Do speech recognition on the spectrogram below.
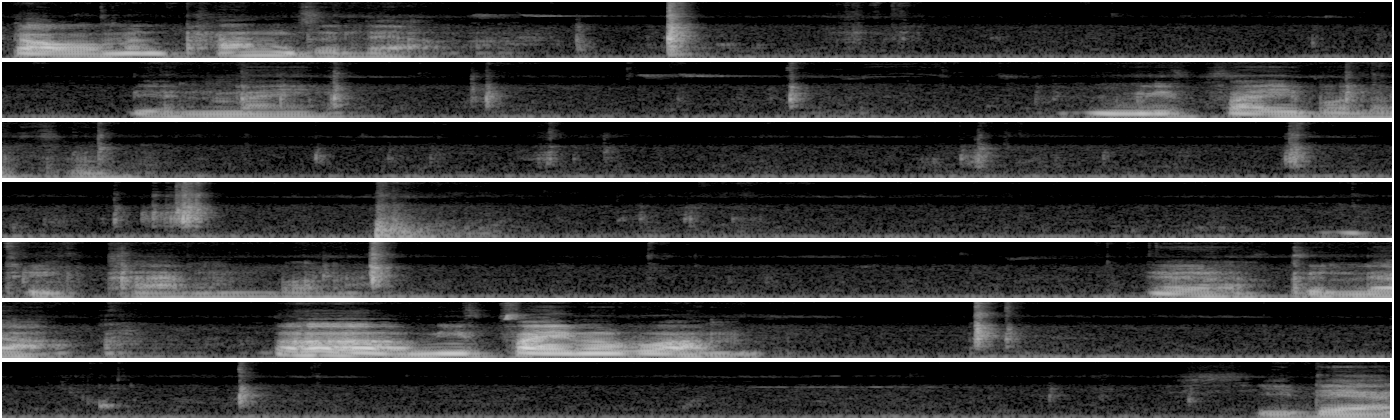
เก่ามันพังเสร็จแล้ว เปลี่ยนใหม่มีไฟบ่ล่ะสู ถือขังบ่ล่ะเออ ขึ้นแล้วเออ มีไฟมาพร้อม สีแดง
